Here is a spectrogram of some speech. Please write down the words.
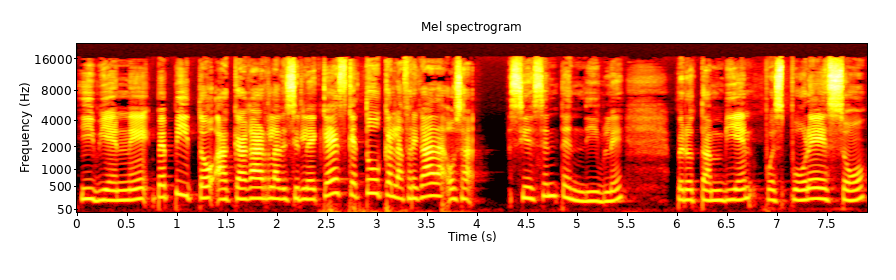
y viene Pepito a cagarla, a decirle, ¿qué es que tú, que la fregada? O sea, sí es entendible, pero también, pues por eso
